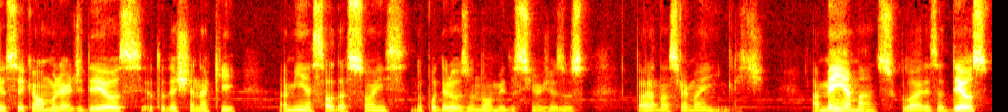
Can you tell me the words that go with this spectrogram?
eu sei que é uma mulher de Deus, eu estou deixando aqui as minhas saudações no poderoso nome do Senhor Jesus para a nossa irmã Ingrid. Amém, amados? Glórias a Deus.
